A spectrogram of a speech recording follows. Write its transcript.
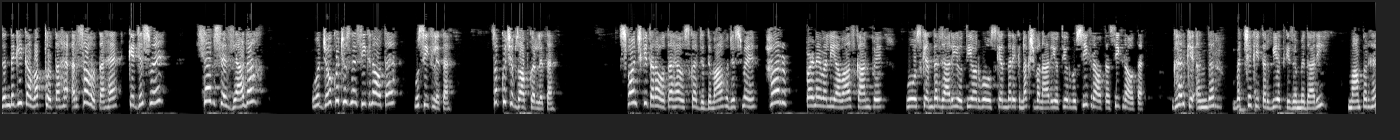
زندگی کا وقت ہوتا ہے، عرصہ ہوتا ہے کہ جس میں سب سے زیادہ وہ جو کچھ اس نے سیکھنا ہوتا ہے وہ سیکھ لیتا ہے۔ سب کچھ ابزارو کر لیتا ہے۔ اسپونج کی طرح ہوتا ہے اس کا جو دماغ، جس میں ہر پڑھنے والی آواز کان پہ وہ اس کے اندر جا رہی ہوتی ہے اور وہ اس کے اندر ایک نقش بنا رہی ہوتی ہے اور وہ سیکھ رہا ہوتا ہے، سیکھ رہا ہوتا ہے۔ گھر کے اندر بچے کی تربیت کی ذمہ داری ماں پر ہے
